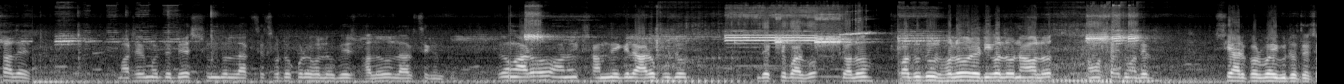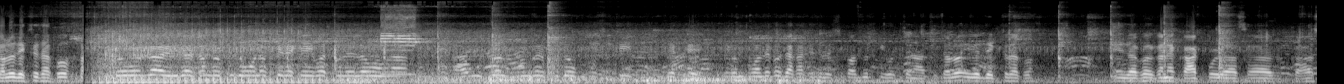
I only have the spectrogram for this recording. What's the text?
সালের। মাঠের মধ্যে বেশ সুন্দর লাগছে, ছোট করে হলেও বেশ ভালো লাগছে কিন্তু। এবং আরও অনেক সামনে গেলে আরও পুজো দেখতে পারব। চলো কত দূর হলো রেডি হলো, না হলো, সমস্যায় তোমাদের শেয়ার করব এই ভিডিওতে। চলো, দেখতে থাকো। তো বন্ধুরা, হৃদয় সঙ্গের পুজো মণ্ডপকে রেখে এবার চলে এলাম আমরা উজ্জ্বল সঙ্গের পুজো প্রস্তুতি দেখতে। এবং তোমাদেরকেও দেখাতে চলেছি কতদূর কী হচ্ছে, না হচ্ছে। চলো, এবার দেখতে থাকো। এই দেখো, এখানে কাঠ পড়ে আছে আর কাজ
